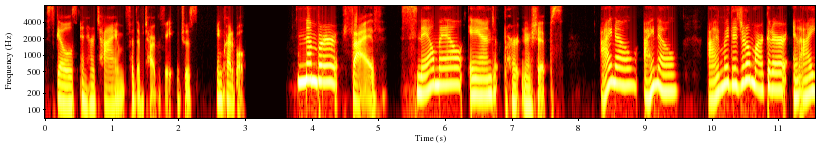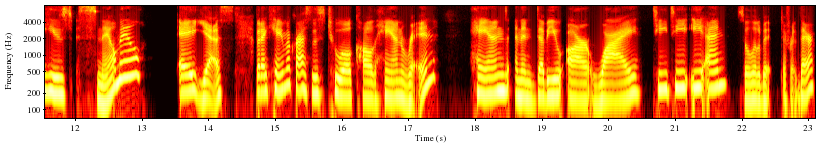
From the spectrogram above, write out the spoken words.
skills and her time for the photography, which was incredible. Number five, snail mail and partnerships. I know, I know. I'm a digital marketer and I used snail mail. A, yes, but I came across this tool called Handwrytten, hand and then W R Y T T E N. So a little bit different there.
